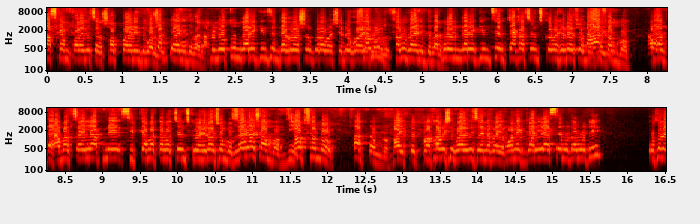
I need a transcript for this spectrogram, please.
কাজ কাম করাতে চান সব করে নিতে পারবেন। সব করে নিতে পারব। আপনি নতুন গাড়ি কিনছেন ডেকোরেশন করাবেন সেটাও করে নিতে পারবেন। সবই করে নিতে পারব। পুরান গাড়ি কিনছেন চাকা চেঞ্জ করবেন সেটাও সম্ভব সম্ভব। আবার আবার চাইলে আপনি সিট কাভার টাভার চেঞ্জ করবেন সেটাও সম্ভব সেটাও সম্ভব সব সম্ভব। সব সম্ভব। ভাই কথা বেশি চাই না ভাই। অনেক গাড়ি আছে মোটামুটি। প্রথমে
